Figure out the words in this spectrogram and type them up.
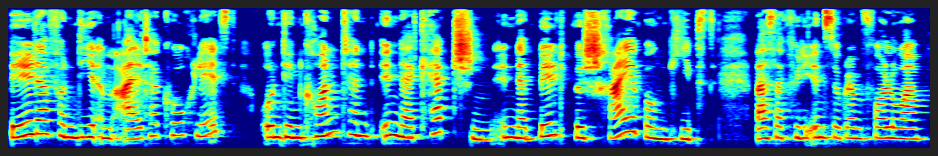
Bilder von dir im Alltag hochlädst und den Content in der Caption, in der Bildbeschreibung gibst, was er für die Instagram-Follower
